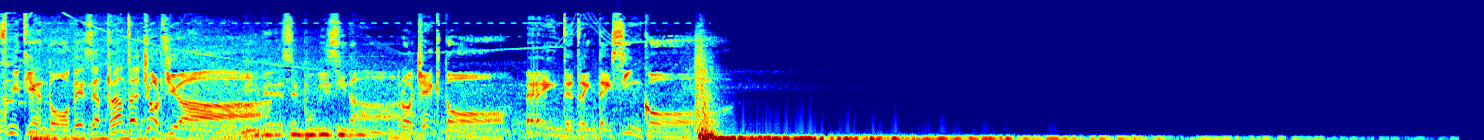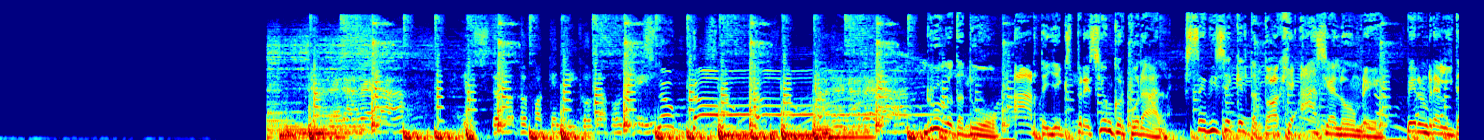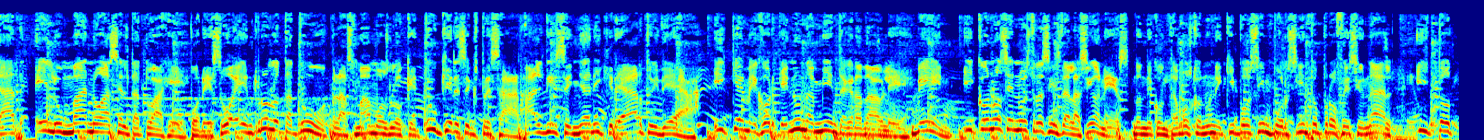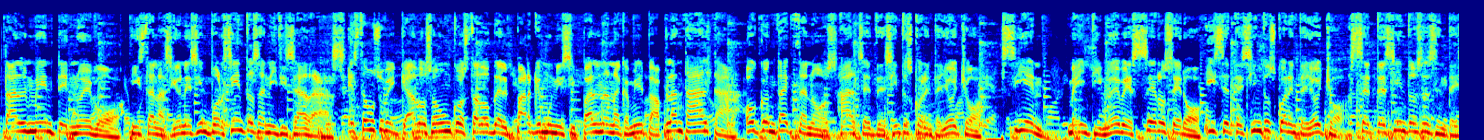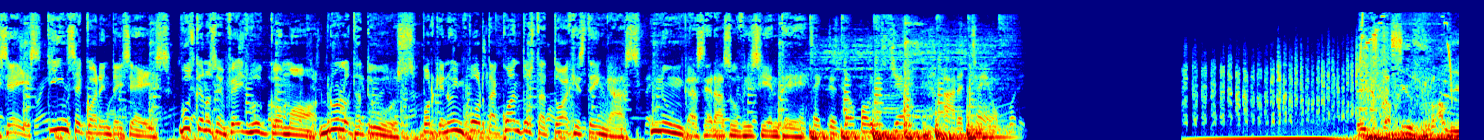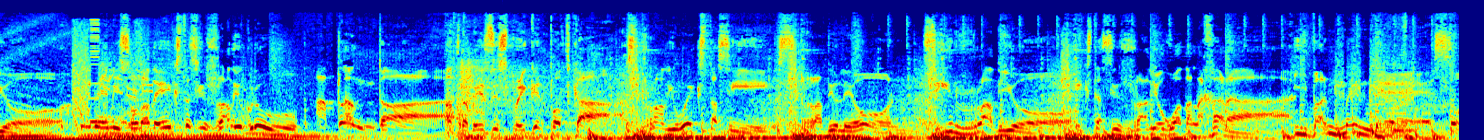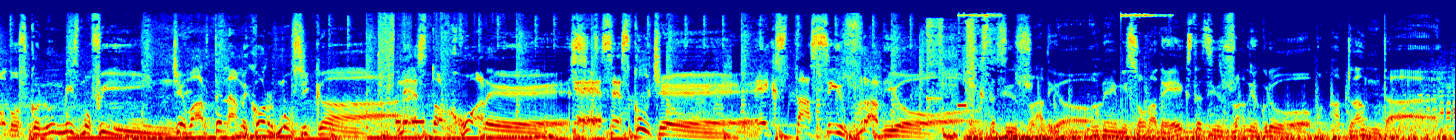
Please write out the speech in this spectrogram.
Transmitiendo desde Atlanta, Georgia. Publicidad. Proyecto 2035. Rulo Tatú, arte y expresión corporal. Se dice que el tatuaje hace al hombre, pero en realidad el humano hace el tatuaje. Por eso en Rulo Tatú plasmamos lo que tú quieres expresar al diseñar y crear tu idea. Y qué mejor que en un ambiente agradable. Ven y conoce nuestras instalaciones, donde contamos con un equipo 100% profesional y totalmente nuevo. Instalaciones 100% sanitizadas. Estamos ubicados a un costado del Parque Municipal Nanacamilpa, planta alta. O contáctanos al 748 100 2900 y 748 766 1546. Búscanos en Facebook como Rulo Tattoos, porque no importa cuántos tatuajes tengas, nunca será suficiente. Éxtasis Radio. Emisora de Éxtasis Radio Group, Atlanta. A través de Spreaker Podcast, Radio Éxtasis, Radio León, Sin Radio, Éxtasis Radio Guadalajara, Iván Méndez. Todos con un mismo fin: llevarte la mejor música. Néstor Juárez. Que se escuche. Éxtasis Radio. Éxtasis Radio, la emisora de Éxtasis Radio Group, Atlanta.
